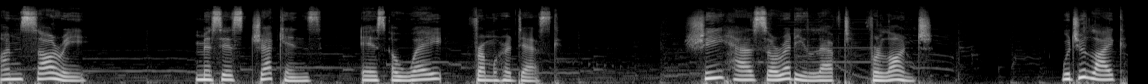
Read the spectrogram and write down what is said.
？I'm sorry. Mrs. Jenkins is away from her desk. She has already left for lunch. Would you like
